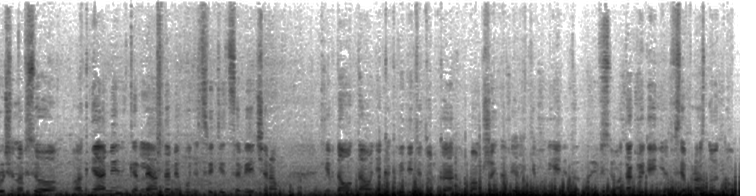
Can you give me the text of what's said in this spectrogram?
Обкручено все огнями, гирляндами, будет светиться вечером. И в даунтауне, как видите, только бомжи на велике. Он едет одна и все. А так людей нет, все празднуют дома.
